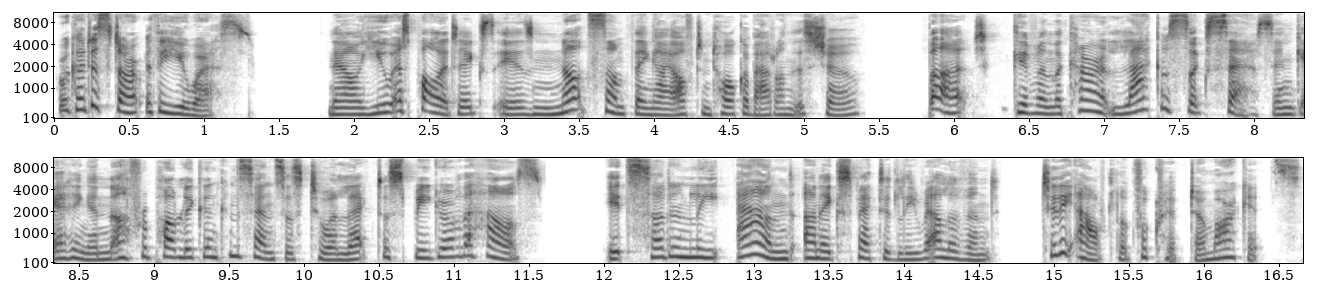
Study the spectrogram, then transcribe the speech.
We're going to start with the US. Now, US politics is not something I often talk about on this show, but given the current lack of success in getting enough Republican consensus to elect a Speaker of the House, it's suddenly and unexpectedly relevant to the outlook for crypto markets.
